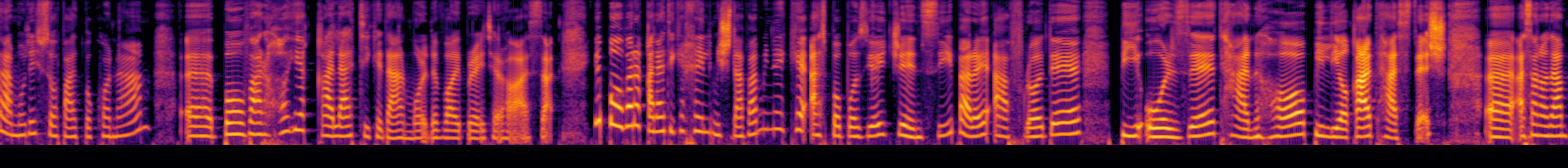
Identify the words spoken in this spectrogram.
در موردش صحبت بکنم باورهای غلطی که در مورد vibrator ها هستن. یه باور غلطی که خیلی میشنوم اینه که اسباب بازی های جنسی برای افراد بی عرضه تنها بی لیاقت هستش. اصلا آدم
